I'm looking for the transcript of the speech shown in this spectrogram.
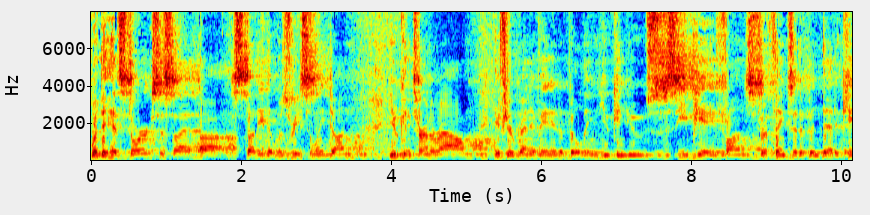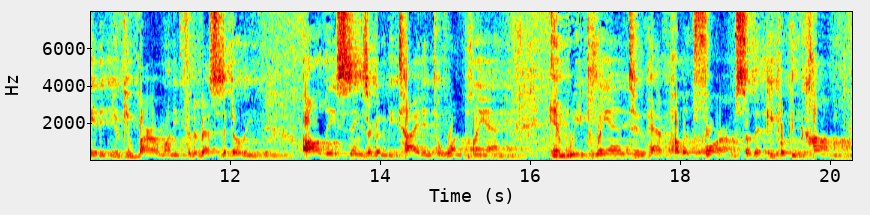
With the historic soci- uh, study that was recently done, you can turn around, if you're renovating a building, you can use CPA funds for things that have been dedicated, you can borrow money for the rest of the building. All these things are going to be tied into one plan, and we plan to have public forums so that people can come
